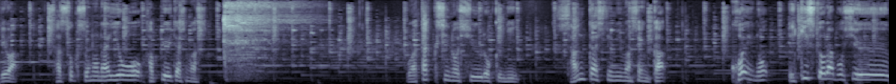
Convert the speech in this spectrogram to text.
では、早速その内容を発表いたします。私の収録に参加してみませんか？声のエキストラ募集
